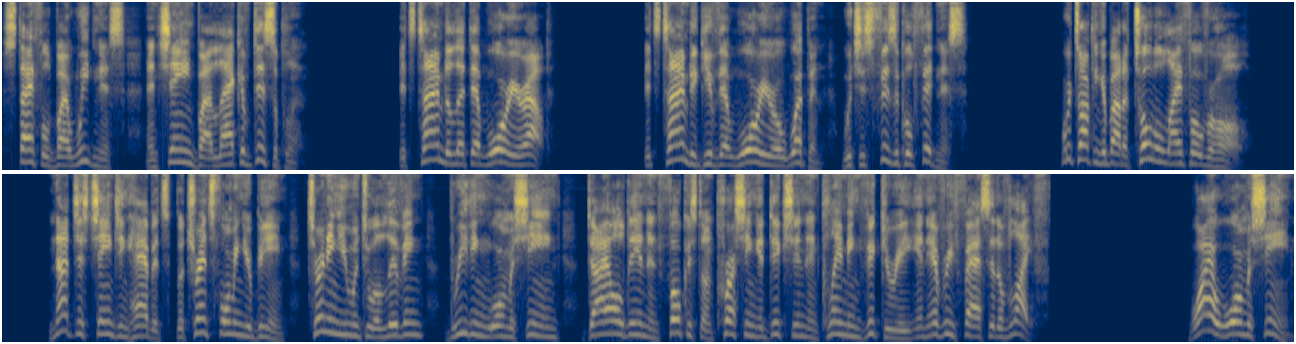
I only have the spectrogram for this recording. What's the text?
stifled by weakness, and chained by lack of discipline. It's time to let that warrior out. It's time to give that warrior a weapon, which is physical fitness. We're talking about a total life overhaul. Not just changing habits, but transforming your being, turning you into a living, breathing war machine, dialed in and focused on crushing addiction and claiming victory in every facet of life. Why a war machine?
